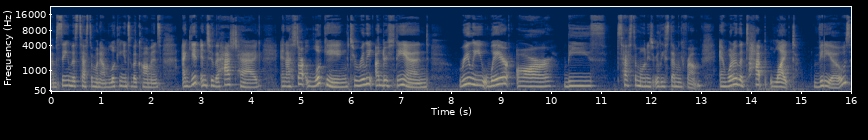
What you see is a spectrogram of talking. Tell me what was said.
I'm seeing this testimony, I'm looking into the comments, I get into the hashtag and I start looking to really understand really where are these testimonies really stemming from? And what are the top liked videos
